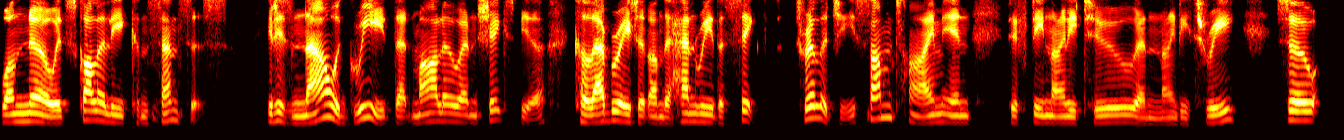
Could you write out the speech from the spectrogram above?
Well, no, it's scholarly consensus. It is now agreed that Marlowe and Shakespeare collaborated on the Henry VI trilogy sometime in 1592 and 93. So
